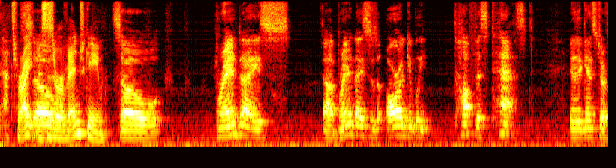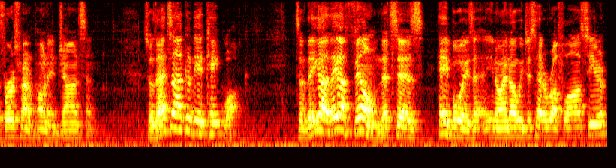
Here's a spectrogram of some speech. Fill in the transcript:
That's right. this is a revenge game. So Brandeis, uh, Brandeis's arguably toughest test is against their first round opponent Johnson. So that's not going to be a cakewalk. So they got they got film that says, hey boys, uh, you know I know we just had a rough loss here,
